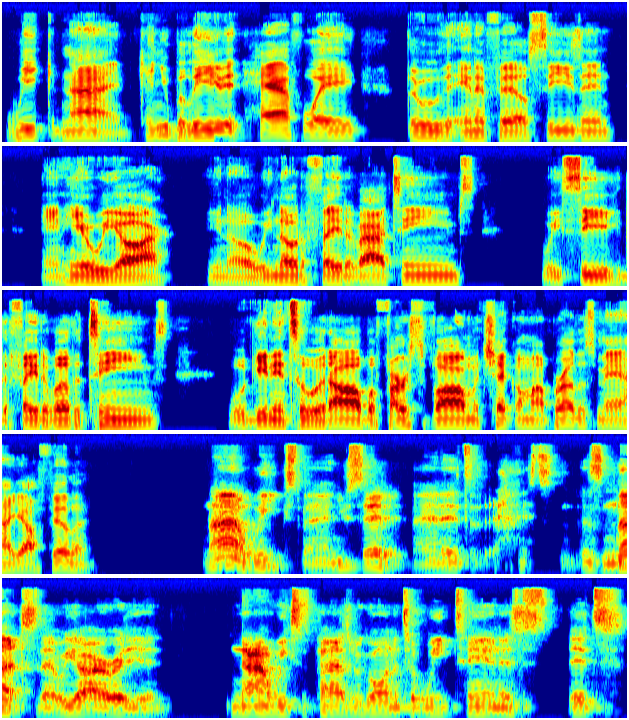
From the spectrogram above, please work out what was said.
week nine. Can you believe it? Halfway through the NFL season, and here we are. You know, we know the fate of our teams, we see the fate of other teams. We'll get into it all, but first of all, I'm gonna check on my brothers, man. How y'all feeling? Nine weeks, man. You said it, man. It's it's it's nuts that we are already in nine weeks has passed. We're going into week ten. It's it's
